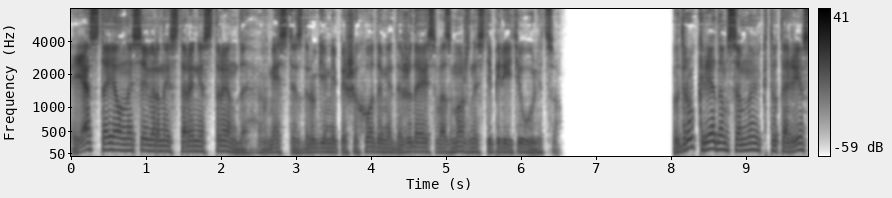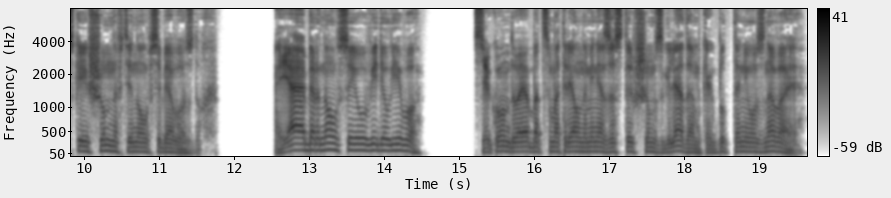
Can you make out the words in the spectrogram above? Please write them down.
Я стоял на северной стороне стренда вместе с другими пешеходами, дожидаясь возможности перейти улицу. Вдруг рядом со мной кто-то резко и шумно втянул в себя воздух. Я обернулся и увидел его — Секунду Эббот смотрел на меня застывшим взглядом, как будто не узнавая.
